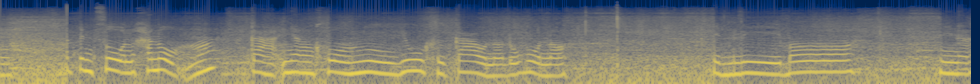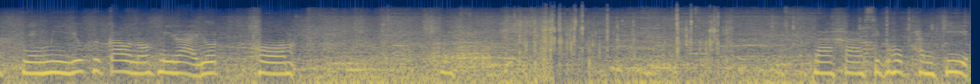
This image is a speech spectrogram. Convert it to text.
นี่ เป็นโซนขนมกะยังคงมีอยู่คือเก้าเนาะทุกคนเนาะเป็นรีบอนี่นะ ยังมีอยุคคือเก้าเนาะมีหลายรถพร้อม ราคา 16,000 กีบ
